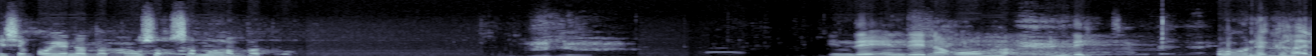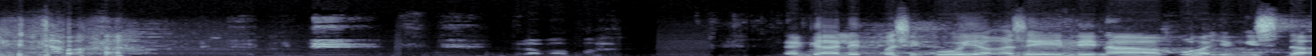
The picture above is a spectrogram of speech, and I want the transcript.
Hindi si Kuya natutusok sa mga bato. Hindi, hindi nakuha. Hindi. Oo, nagalit pa. Nagalit pa si Kuya kasi hindi nakakuha yung isda.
